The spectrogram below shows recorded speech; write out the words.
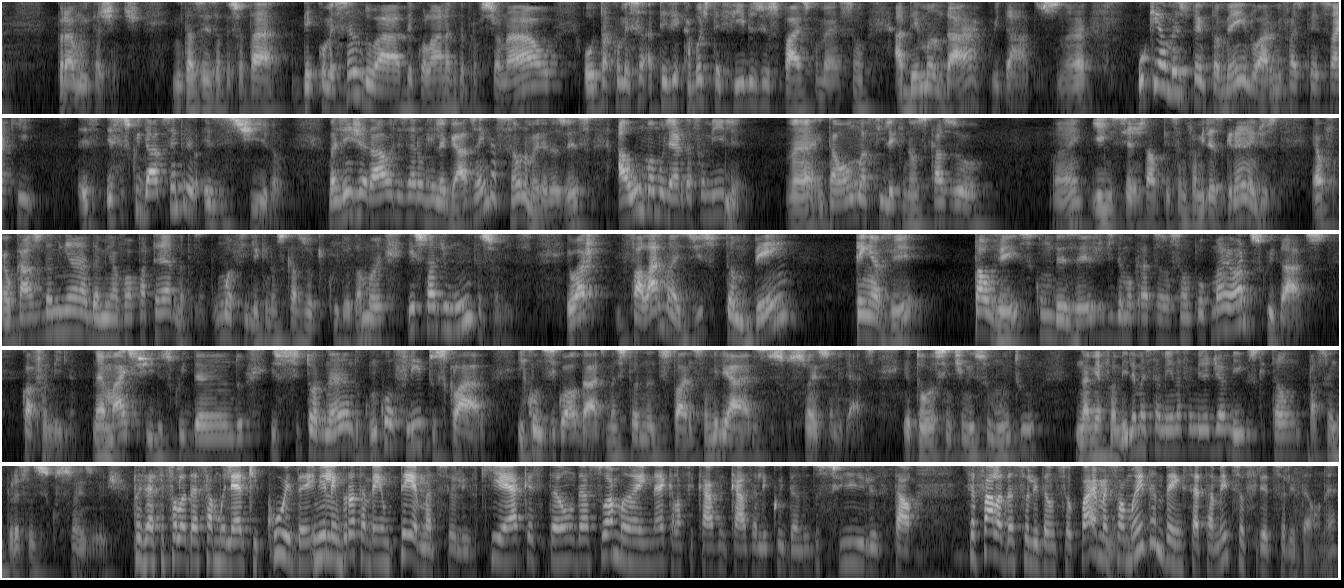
Para muita gente. Muitas vezes a pessoa está começando a decolar na vida profissional ou tá começando, teve, acabou de ter filhos e os pais começam a demandar cuidados, né? O que ao mesmo tempo também, Luara, me faz pensar que esses cuidados sempre existiram, mas em geral eles eram relegados, ainda são na maioria das vezes, a uma mulher da família, né? Então a uma filha que não se casou, né? E se a gente estava pensando em famílias grandes, é o, é o caso da minha, da minha avó paterna, por exemplo. Uma filha que não se casou, que cuidou da mãe. E a história de muitas famílias. Eu acho que falar mais disso também tem a ver, talvez, com um desejo de democratização um pouco maior dos cuidados com a família. Né? Mais filhos cuidando, isso se tornando, com conflitos, claro, e com desigualdades, mas se tornando histórias familiares, discussões familiares. Eu estou sentindo isso muito na minha família, mas também na família de amigos que estão passando por essas discussões hoje. Pois é, você falou dessa mulher que cuida e me lembrou também um tema do seu livro, que é a questão da sua mãe, né? Que ela ficava em casa ali cuidando dos filhos e tal. Você fala da solidão do seu pai, mas sua mãe também certamente sofria de solidão, né?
